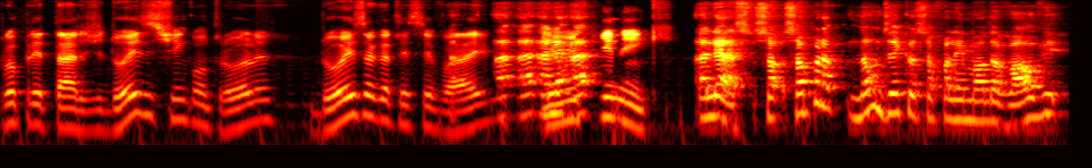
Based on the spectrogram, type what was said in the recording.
proprietário de dois Steam Controller, dois HTC Vive a, a, e um Steam Link. Aliás, só, só para não dizer que eu só falei mal da Valve,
